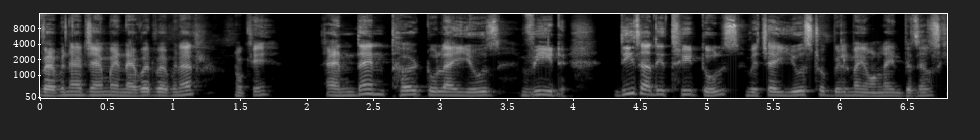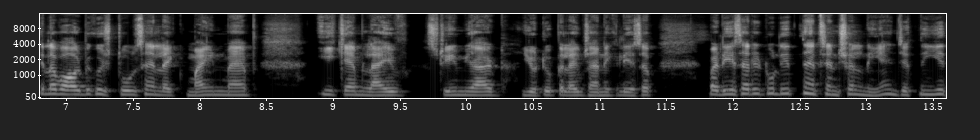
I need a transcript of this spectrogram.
webinar jam and ever webinar okay and then third tool i use weed these are the three tools which i use to build my online business. उसके अलावा और भी कुछ टूल्स हैं like mind map E cam live stream yard YouTube पे लाइव जाने के लिए सब। बट ये सारे टूल इतने एसेंशियल नहीं है जितने ये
